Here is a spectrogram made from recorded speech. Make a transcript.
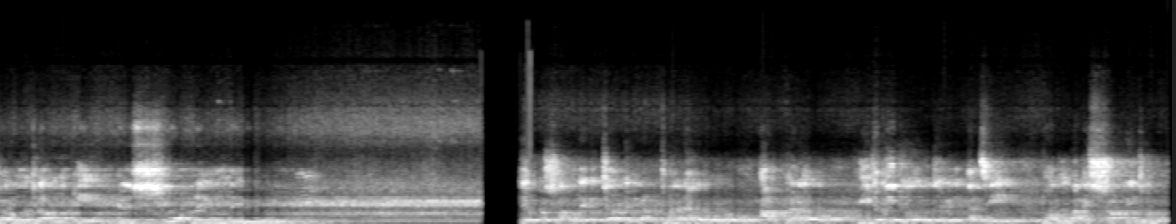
জগজনকে কৃষ্ণ প্রেম দেবে বলে। সকলের চরণে প্রার্থনা জানাব, আপনারাও নিজ নিজ গুরুদেবের কাছে ভগবানের সঙ্গে যুক্ত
